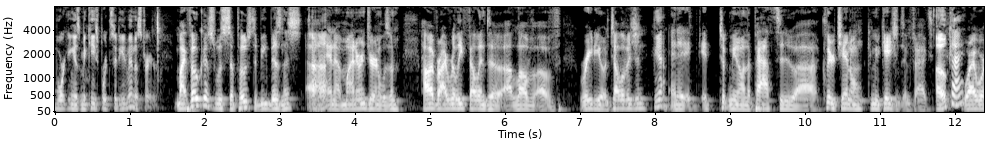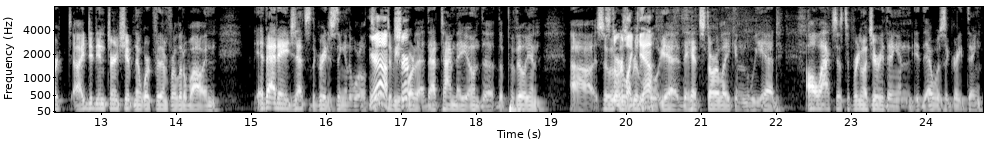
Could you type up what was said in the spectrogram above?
working as McKeesport City Administrator. My focus was supposed to be business uh, Uh-huh. and a minor in journalism. However, I really fell into a love of radio and television. Yeah. And it, it took me on the path to uh, Clear Channel Communications, in fact. Okay. Where I worked, I did internship and then worked for them for a little while. And at that age, that's the greatest thing in the world to, Yeah, to be sure. a part of that. That time they owned the, the pavilion. Uh, so it was Star Lake, really yeah. cool. Yeah, they had Star Lake and we had all access to pretty much everything, and it, that was a great thing.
